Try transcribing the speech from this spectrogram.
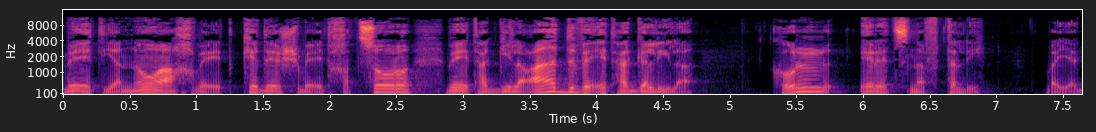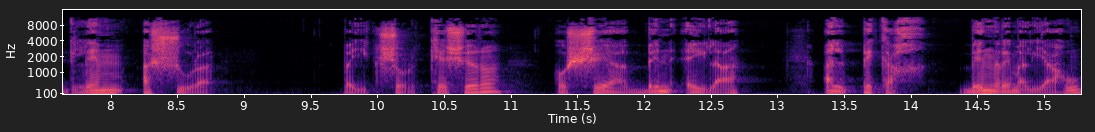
ואת ינוח, ואת קדש, ואת חצור, ואת הגלעד, ואת הגלילה, כל ארץ נפתלי, ויגלם אשורה. ויקשור קשר הושע בן אלה, על פקח בן רמליהו,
